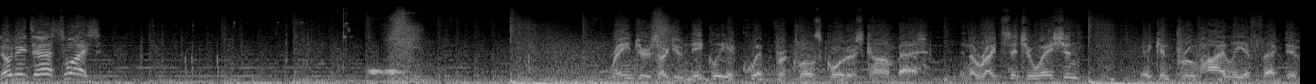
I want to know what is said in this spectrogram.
No need to ask twice. Rangers are uniquely equipped for close quarters combat. In the right situation, they can prove highly effective.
